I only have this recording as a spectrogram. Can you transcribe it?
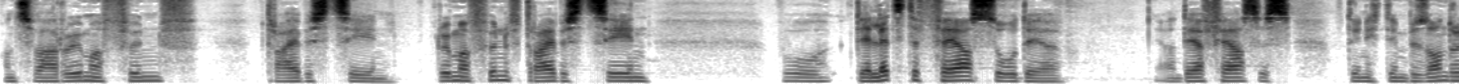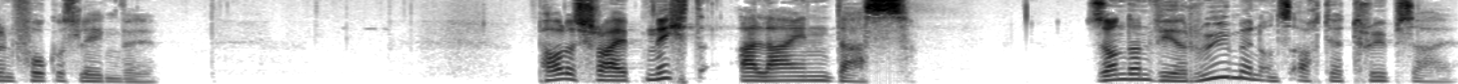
und zwar Römer 5, 3 bis 10. Römer 5, 3 bis 10, wo der letzte Vers so der, ja, der Vers ist, auf den ich den besonderen Fokus legen will. Paulus schreibt nicht allein das, sondern wir rühmen uns auch der Trübsal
